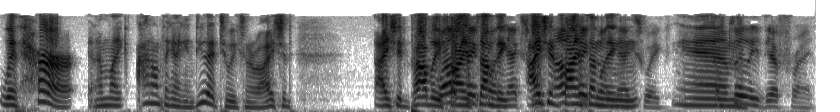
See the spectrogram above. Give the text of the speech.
with her, and I'm like, I don't think I can do that two weeks in a row. I should I should probably Well, find something. I should I'll find pick one something next week. Yeah, um, completely different.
